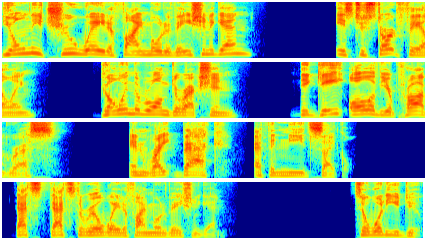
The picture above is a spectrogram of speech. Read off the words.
The only true way to find motivation again is to start failing go in the wrong direction, negate all of your progress, and right back at the need cycle. That's that's the real way to find motivation again. So what do you do?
